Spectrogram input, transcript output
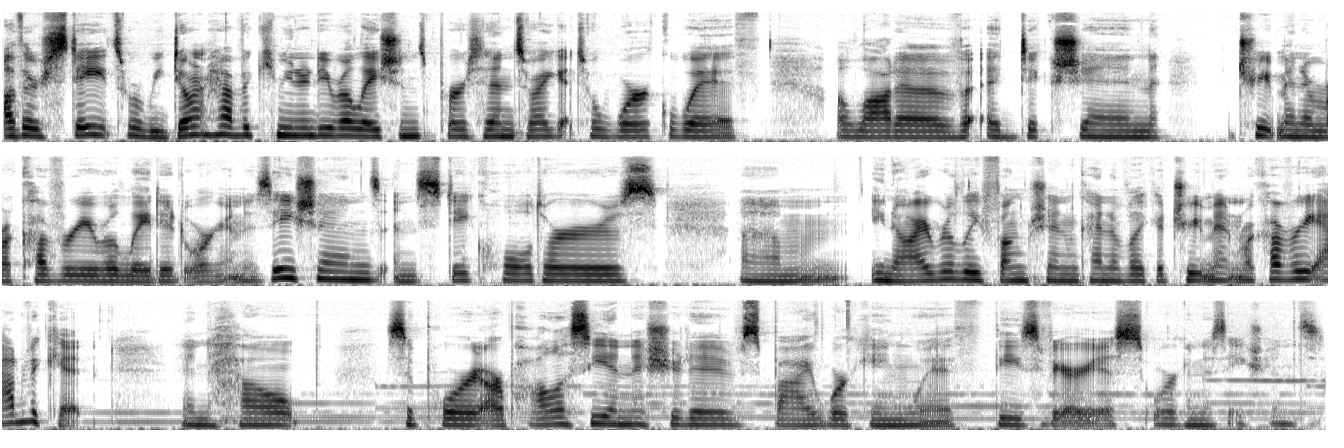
other states where we don't have a community relations person. So I get to work with a lot of addiction treatment and recovery related organizations and stakeholders. Um, you know, I really function kind of like a treatment and recovery advocate and help support our policy initiatives by working with these various organizations.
